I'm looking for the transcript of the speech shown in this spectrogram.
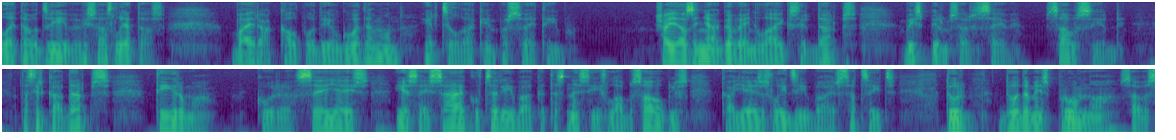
lai tava dzīve visās lietās vairāk kalpo Dievu godam un ir cilvēkiem par svētību. Šajā ziņā gavēņa laiks ir darbs vispirms ar sevi, savu sirdi. Tas ir kā darbs tīrumā, kur sējais iesēja sēklu cerībā, ka tas nesīs labus augļus, kā Jēzus līdzībā ir sacīts. Tur dodamies prom no savas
